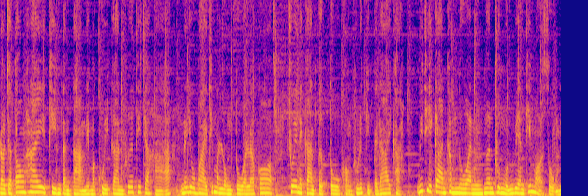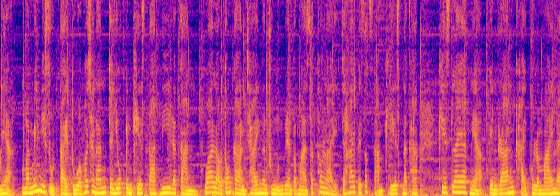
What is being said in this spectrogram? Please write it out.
เราจะต้องให้ทีมต่างๆเนี่ยมาคุยกันเพื่อที่จะหานโยบายที่มันลงตัวแล้วก็ช่วยในการเติบโตของธุรกิจไปได้ค่ะ วิธีการคำนวณเงินทุนหมุนเวียนที่เหมาะสมเนี่ยมันไม่มีสูตรตายตัว เพราะฉะนั้นจะยกเป็นเคสตัดดี้ละกัน ว่าเราต้องการใช้เงินทุนหมุนเวียนประมาณสักเท่าไหร่ จะให้ไปสัก 3 เคสนะคะเคสแรกเนี่ยเป็นร้านขายผลไม้ใน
